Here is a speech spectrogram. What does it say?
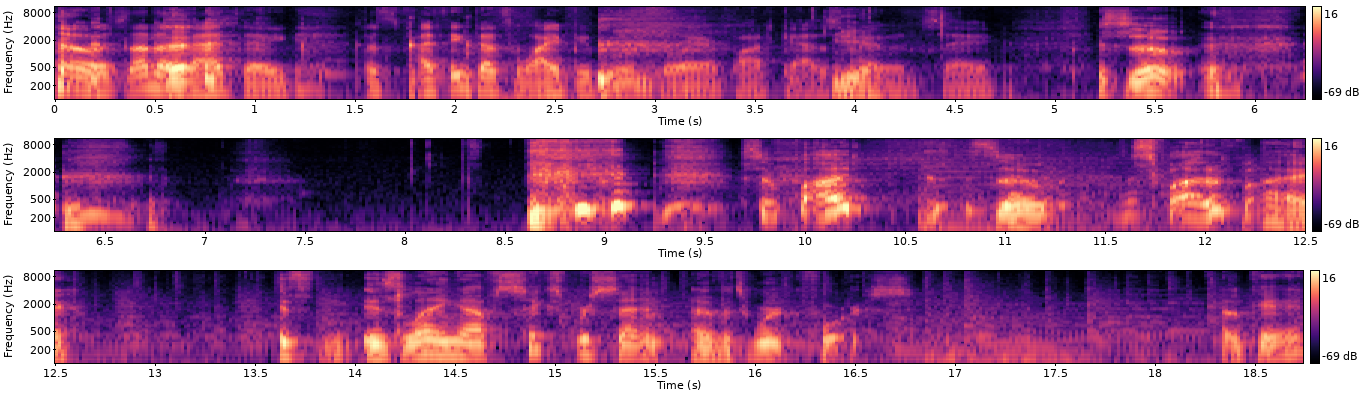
know it's not a bad thing. That's, I think that's why people enjoy our podcast. Yeah. I would say. So, so pod, so Spotify is is laying off six percent of its workforce. Okay,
